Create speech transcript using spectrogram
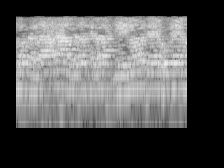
स्वप्रदानामदशरज्ञेनो देहुवेम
